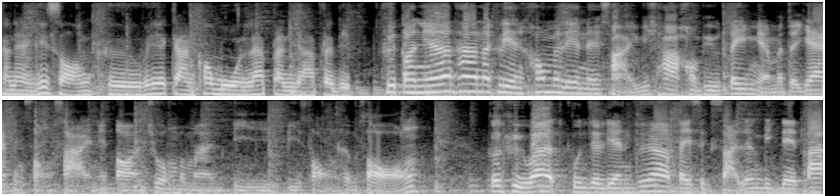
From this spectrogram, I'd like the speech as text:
แขนงที่ 2 คือวิทยาการข้อมูลและปัญญาประดิษฐ์ คือตอนเนี้ยถ้านักเรียนเข้ามาเรียนในสายวิชาคอมพิวติ้งเนี่ยมันจะแยกเป็น 2 สายในตอนช่วงประมาณปีปี 2 เทอม 2 ก็คือว่าคุณจะเรียนเพื่อไปศึกษาเรื่อง Big Data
